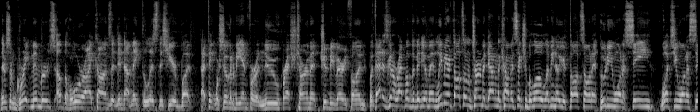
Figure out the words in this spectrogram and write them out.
there's some great members of the horror icons that did not make the list this year, but I think we're still going to be in for a new, fresh tournament. Should be very fun. But that is going to wrap up the video, man. Leave me your thoughts on the tournament down in the comment section below. Let me know your thoughts on it. Who do you want to see? What you want to see?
